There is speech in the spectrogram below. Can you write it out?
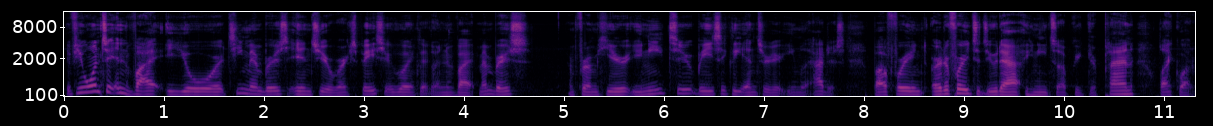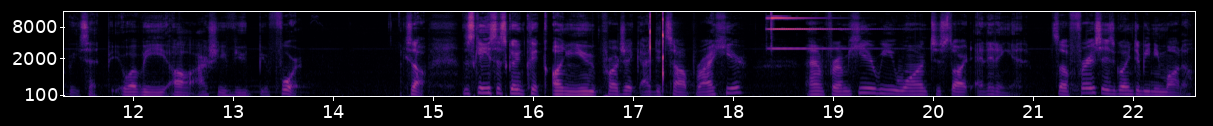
if you want to invite your team members into your workspace, you're going to click on invite members. And from here, you need to basically enter their email address. But for in order for you to do that, you need to upgrade your plan, like what we said, what we uh, actually viewed before. So this case, is going to click on new project at the top right here. And from here, we want to start editing it. So first is going to be the model.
